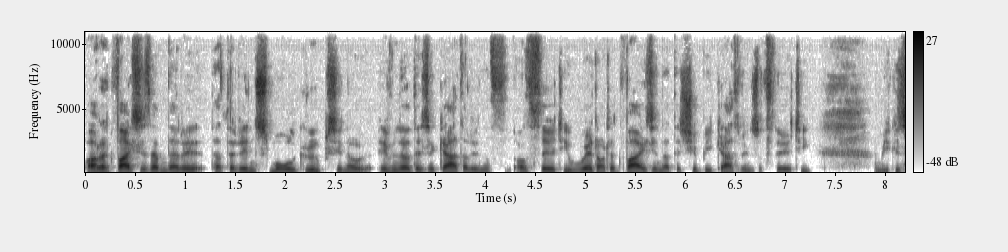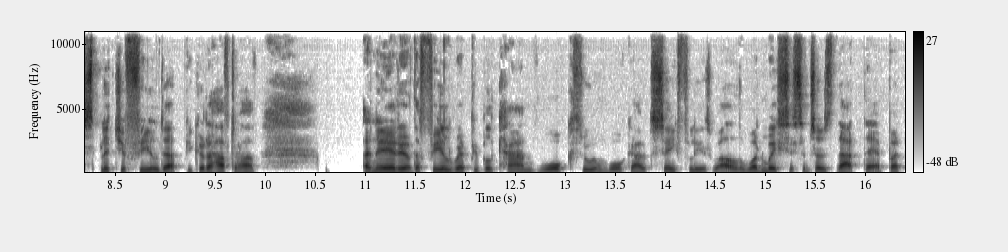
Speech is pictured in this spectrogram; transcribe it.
Our advice is them that, are, that they're in small groups. You know, even though there's a gathering of 30, we're not advising that there should be gatherings of 30. And you can split your field up. You're going to have to have an area of the field where people can walk through and walk out safely as well. The one-way system, so is that there, but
